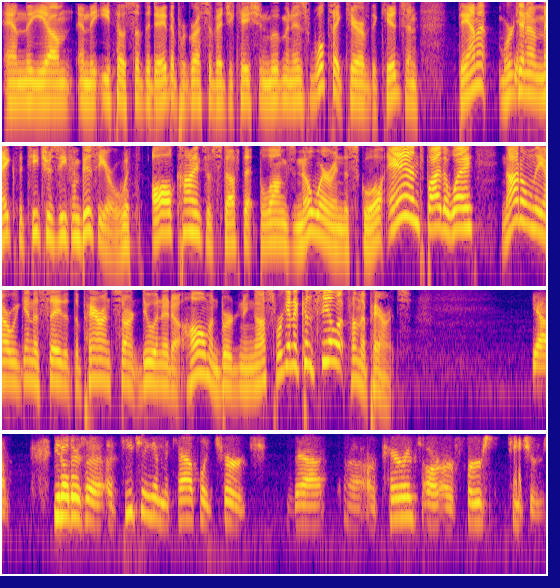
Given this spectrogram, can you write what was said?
And the um, and the ethos of the day, the progressive education movement is we'll take care of the kids and damn it, we're going to make the teachers even busier with all kinds of stuff that belongs nowhere in the school. And by the way, not only are we going to say that the parents aren't doing it at home and burdening us, we're going to conceal it from the parents. Yeah. You know, there's a, a teaching in the Catholic Church that uh, our parents are our first teachers.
